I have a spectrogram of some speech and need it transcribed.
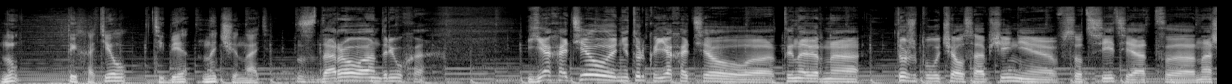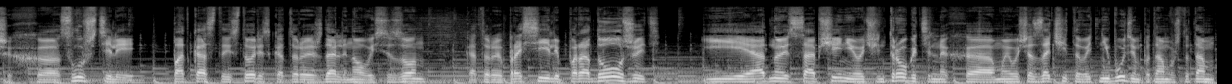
Ну, ты хотел тебе начинать. Здорово, Андрюха. Я хотел, не только я хотел, э, ты, наверное, тоже получал сообщения в соцсети от э, наших э, слушателей подкаста «Историс», которые ждали новый сезон, которые просили продолжить. И одно из сообщений очень трогательных, мы его сейчас зачитывать не будем, потому что там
